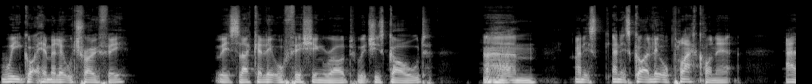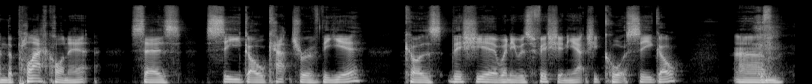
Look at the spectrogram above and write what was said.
we got him a little trophy. It's like a little fishing rod, which is gold, Uh-huh. um, and it's and it's got a little plaque on it, and the plaque on it says "Seagull Catcher of the Year" because this year when he was fishing, he actually caught a seagull. Um,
